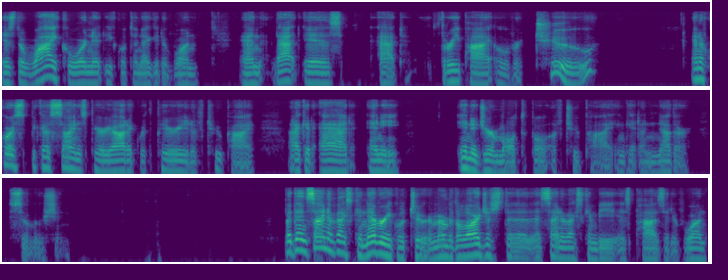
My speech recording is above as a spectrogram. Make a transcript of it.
is the y coordinate equal to negative 1. And that is at 3 pi over 2. And of course, because sine is periodic with period of 2 pi, I could add any integer multiple of 2 pi and get another solution. But then sine of x can never equal 2. Remember, the largest uh, that sine of x can be is positive 1.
